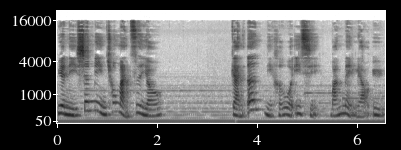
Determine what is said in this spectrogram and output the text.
愿你生命充满自由，感恩你和我一起完美疗愈。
